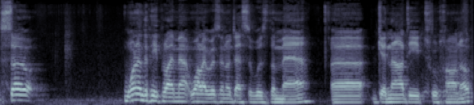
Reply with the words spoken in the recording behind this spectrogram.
So one of the people I met while I was in Odessa was the mayor, uh, Gennady Trukhanov.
